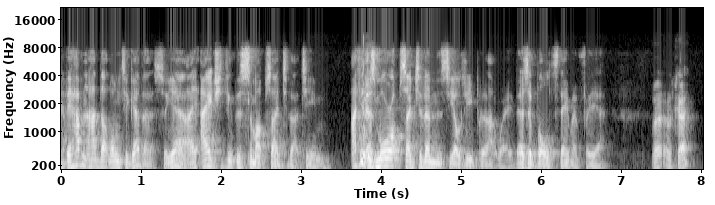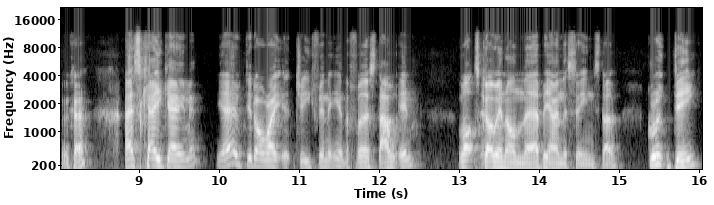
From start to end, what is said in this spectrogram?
they haven't had that long together. So yeah, I, I actually think there's some upside to that team. I think there's more upside to them than CLG. Put it that way. There's a bold statement for you. Right, okay, okay. SK Gaming, yeah, did all right at Gfinity in the first outing. Lots going on there behind the scenes though. Group D,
